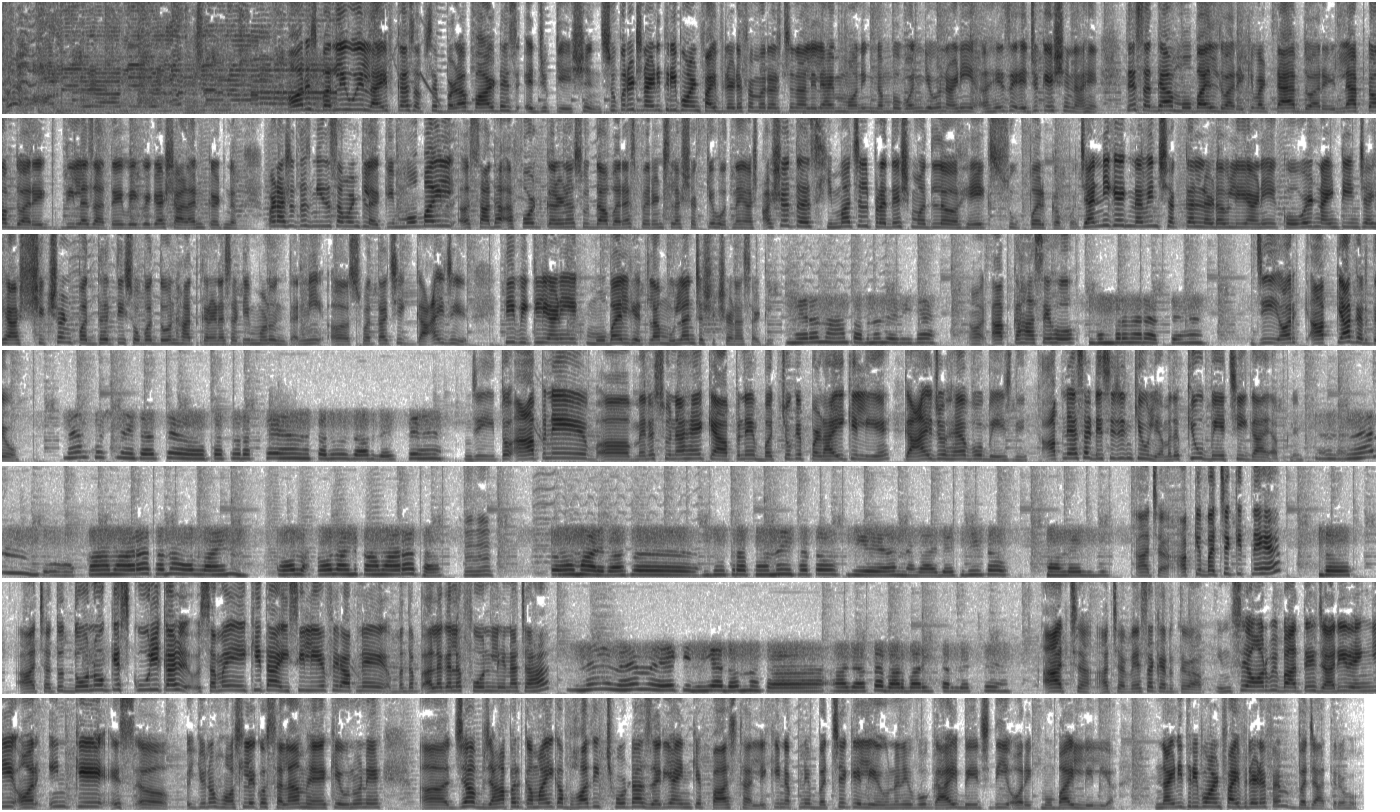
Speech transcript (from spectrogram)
और इस बदली हुई लाईफ का सबसे बडा part is education super it's ninety three point five red FM M अर्चना आलेले आहे. मॉर्निंग नंबर वन घेऊन आणि हे जे एज्युकेशन आहे ते सध्या मोबाईलद्वारे किंवा टॅबद्वारे लॅपटॉपद्वारे दिलं जाते वेगवेगळ्या शाळांकडनं. पण अशातच मी जसं म्हटलं की मोबाईल साधा अफोर्ड करणं सुद्धा बऱ्याच पेरेंट्सला शक्य होत नाही. अशातच हिमाचल प्रदेशमधलं हे एक सुपर कप ज्यांनी एक नवीन शक्कल लढवली आणि कोविड नाईन्टीनच्या ह्या शिक्षण पद्धतीसोबत दोन हात करण्यासाठी म्हणून त्यांनी स्वतःची गाय जी ती विकली आणि एक मोबाईल घेतला मुलांच्या शिक्षणासाठी. मेरा नाम पवना देवी है। और आप कहाँ से हो? गुम्बर में रहते हैं। जी और आप क्या करते हो? मैम कुछ नहीं करते हो पशु रखे हैं कदू जाग बेचते हैं। जी तो आपने आ, मैंने सुना है कि आपने बच्चों के पढ़ाई के लिए गाय जो है वो बेच दी। आपने ऐसा डिसीज़न क्यों लिया? मतलब क्यों बेची गाय आपने? मैम काम आ रहा था ना ऑनलाइन ऑनलाइन काम आ रहा था। हम्म। तो हमारे पास दूसरा फ़ोन नहीं था तो ये हमने गाय बेच दी तो फ़ोन ले लीजिए अच्छा आपके बच्चे कितने हैं? दो। अच्छा तो दोनों के स्कूल का समय एक ही था इसीलिए फिर आपने मतलब अलग अलग फ़ोन लेना चाहा? नहीं मैम एक ही लिया दोनों का आ जाता है बार बार ही कर लेते हैं। अच्छा अच्छा वैसा करते हो आप। इनसे और भी बातें जारी रहेंगी और इनके इस यू नो हौसले को सलाम है कि उन्होंने जब जहाँ पर कमाई का बहुत ही छोटा ज़रिया इनके पास था, लेकिन अपने बच्चे के लिए उन्होंने वो गाय बेच दी और एक मोबाइल ले लिया। 93.5 रेड एफएम बजाते रहो।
